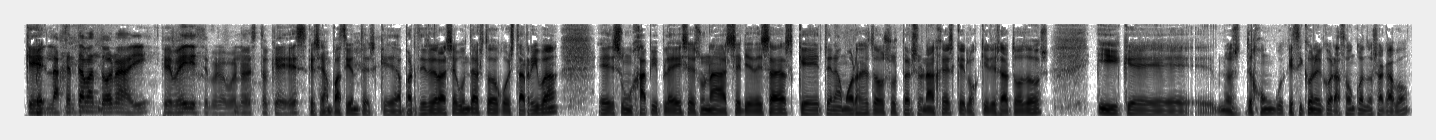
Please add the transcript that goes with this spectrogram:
que pe- la gente abandona ahí, que ve y dice, pero bueno, ¿esto qué es? que sean pacientes, que a partir de la segunda es todo cuesta arriba, es un happy place, es una serie de esas que te enamoras de todos sus personajes, que los quieres a todos y que eh, nos dejó un huequecito en el corazón cuando se acabó.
